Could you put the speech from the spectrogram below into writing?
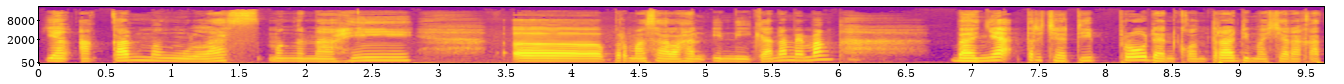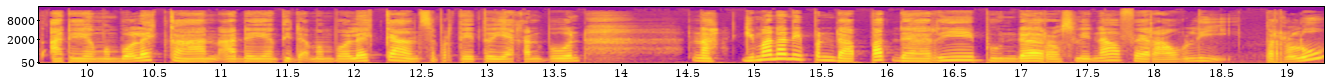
yang akan mengulas mengenai uh, permasalahan ini karena memang banyak terjadi pro dan kontra di masyarakat. Ada yang membolehkan, ada yang tidak membolehkan, seperti itu ya kan Bun. Nah, gimana nih pendapat dari Bunda Roslina Ferauli? Perlu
